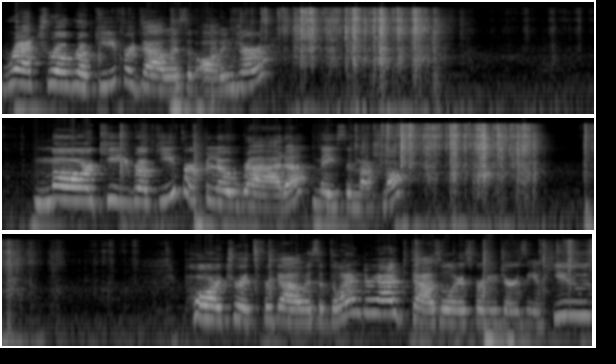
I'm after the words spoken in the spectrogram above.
Retro Rookie for Dallas of Oettinger. Marquee Rookie for Florida, Mason Marchment. Portraits for Dallas of Dellandrea. Dazzlers for New Jersey of Hughes.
